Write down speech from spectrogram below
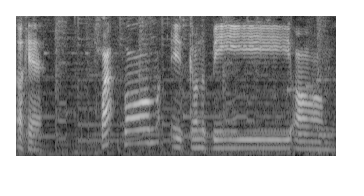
Okay. Platform is gonna be on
